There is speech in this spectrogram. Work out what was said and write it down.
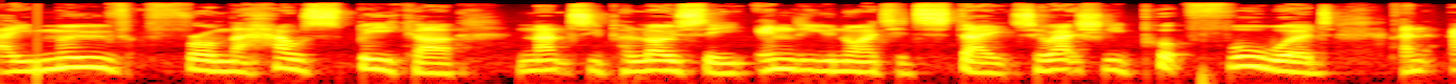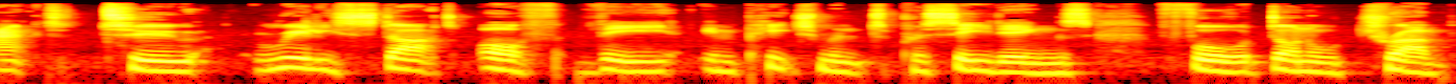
a move from the House Speaker, Nancy Pelosi, in the United States, who actually put forward an act to really start off the impeachment proceedings for Donald Trump.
